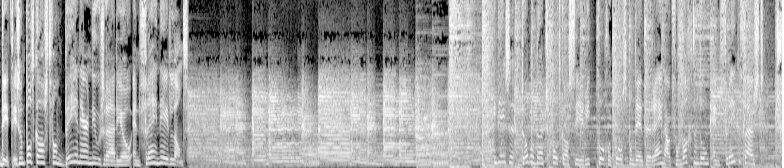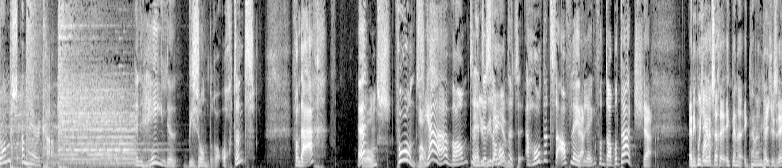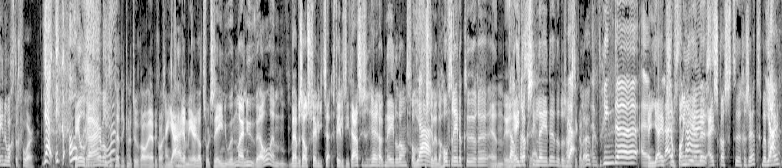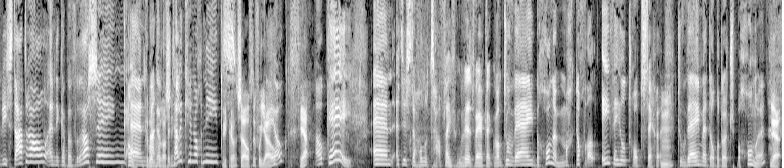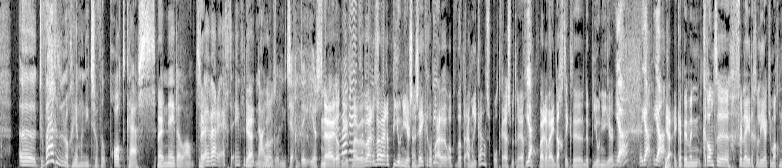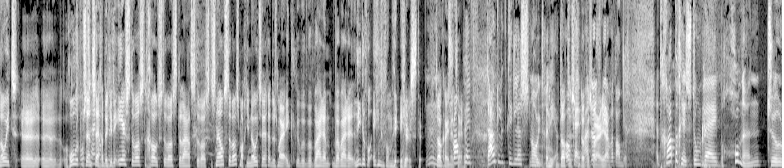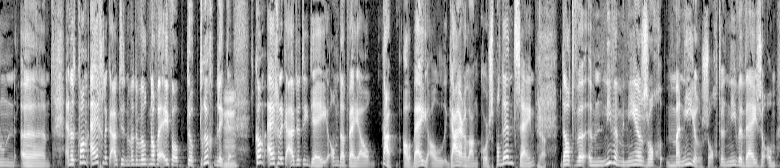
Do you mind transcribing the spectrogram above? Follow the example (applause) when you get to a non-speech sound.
Dit is een podcast van BNR Nieuwsradio en Vrij Nederland. In deze Double Dutch podcastserie volgen correspondenten Reinoud van Wachtendonk en Freke Vuist Trump's America. Een hele bijzondere ochtend. Vandaag. Hè? Voor ons. Voor ons, Want? ja, want Een het is de honderdste, honderdste aflevering van Double Dutch. Ja. En ik moet je Ja. eerlijk zeggen, ik ben, er- ik ben er een beetje zenuwachtig voor. Ja, ik ook. Heel raar, want hè? dat heb ik natuurlijk al, heb ik al geen jaren meer, dat soort zenuwen. Maar nu wel. En we hebben zelfs felicita- felicitaties gekregen uit Nederland van Ja. verschillende hoofdredacteuren en redactieleden. Dat was Ja, hartstikke leuk. En vrienden. En, En jij hebt champagne in de ijskast eh, gezet bij Ja, mij. die staat er al. En ik heb een verrassing. Oh, ik en, maar een dat verrassing. vertel ik je nog niet. Ik hetzelfde voor jou. Jij ook? Ja. Oké. En het is de honderdste aflevering werkelijk. Want toen wij begonnen, mag ik nog wel even heel trots zeggen. Mm. Toen wij met Double Dutch begonnen, Ja. Eh, toen waren er nog helemaal niet zoveel podcasts Nee. in Nederland. Nee. Wij waren echt een van Ja, de, nou we- ik wil niet zeggen de eerste. Nee, dat niet. Maar we waren, we waren pioniers. En zeker op, Pionier. op wat de Amerikaanse podcast betreft, Ja. waren wij, dacht ik, de, de pionier. Ja, ja, ja. Ja, ik heb in mijn krantenverleden geleerd: je mag nooit eh, eh, 100% zijn zeggen dat je de eerste was, de grootste was, de laatste was, de snelste was. Mag je nooit zeggen. Dus maar ik, we, waren, we waren in ieder geval een van de eerste. Zo kan je Trump zeggen. heeft duidelijk die les nooit geleerd. Dat is- dat maar is dat waar, is weer ja. wat anders. Het grappige is, toen wij begonnen, toen... eh, en dat kwam eigenlijk uit... het- Daar wil ik nog wel even op, op terugblikken. Mhm. Het kwam eigenlijk uit het idee, omdat wij al... Nou, allebei al jarenlang correspondent zijn... Ja. dat we een nieuwe manier, zocht, manier zochten. Een nieuwe wijze om...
